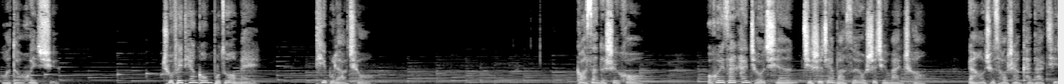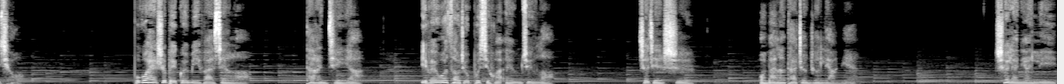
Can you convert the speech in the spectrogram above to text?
我都会去，除非天公不作美，踢不了球。高三的时候。我会在看球前挤时间把所有事情完成，然后去操场看他踢球。不过还是被闺蜜发现了，她很惊讶，以为我早就不喜欢 M 君了。这件事，我瞒了他整整两年。这两年里，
